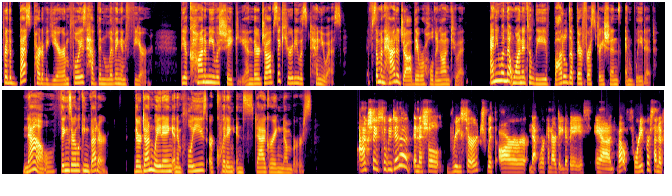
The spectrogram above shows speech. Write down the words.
For the best part of a year, employees have been living in fear. The economy was shaky and their job security was tenuous. If someone had a job, they were holding on to it. Anyone that wanted to leave bottled up their frustrations and waited. Now, things are looking better. They're done waiting, and employees are quitting in staggering numbers. Actually, so we did an initial research with our network and our database, and about 40% of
